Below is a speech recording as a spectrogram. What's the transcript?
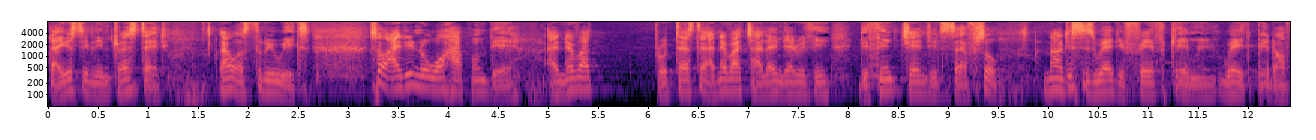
that you're still interested. That was three weeks. So I didn't know what happened there. I never protested. I never challenged everything. The thing changed itself. So now this is where the faith came in, where it paid off.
